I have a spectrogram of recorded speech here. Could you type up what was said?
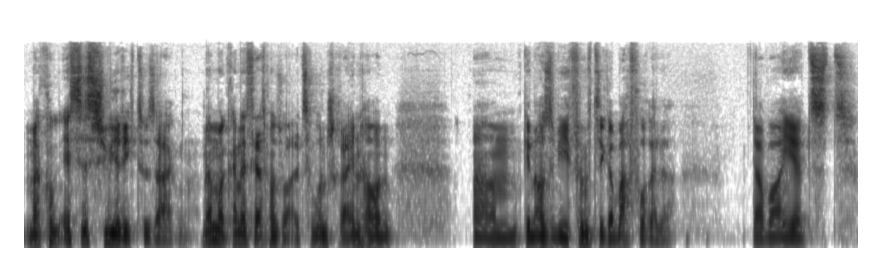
Mal gucken, es ist schwierig zu sagen. Ne, man kann das erstmal so als Wunsch reinhauen. Ähm, genauso wie 50er Bachforelle. Da war jetzt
